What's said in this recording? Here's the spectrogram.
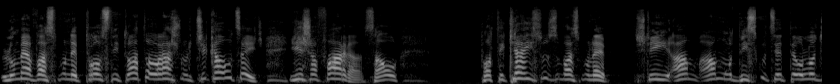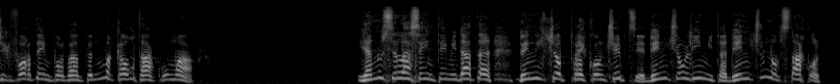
lumea va spune, prostituată orașul, ce cauți aici? Ieși afară. Sau poate chiar Iisus va spune, știi, am, am o discuție teologică foarte importantă, nu mă caut acum. Ea nu se lasă intimidată de nicio preconcepție, de nicio limită, de niciun obstacol.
